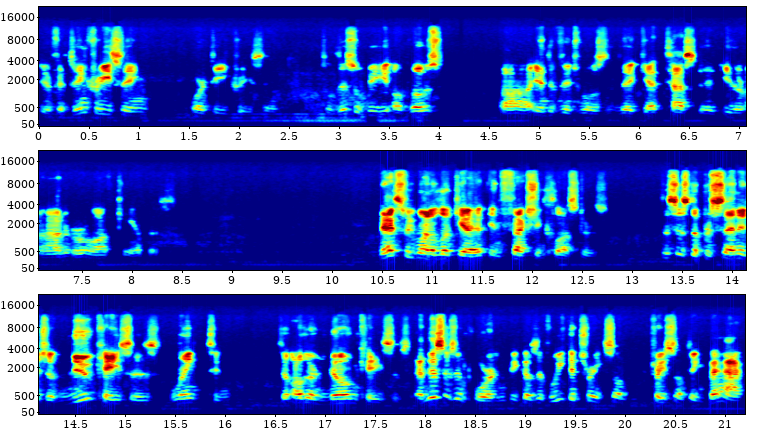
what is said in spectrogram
if it's increasing or decreasing. So this will be of those uh, individuals that get tested either on or off campus. Next, we want to look at infection clusters. This is the percentage of new cases linked to, to other known cases. And this is important because if we can trace, some, trace something back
